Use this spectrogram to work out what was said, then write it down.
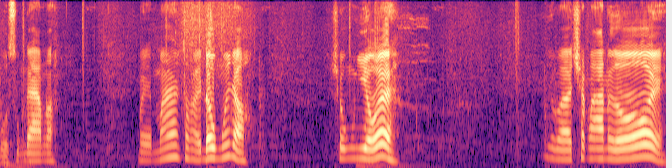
Bổ sung đam thôi. Mẹ má trong này đông ấy nhở? Trông nhiều ấy. Nhưng mà chắc là ăn được rồi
